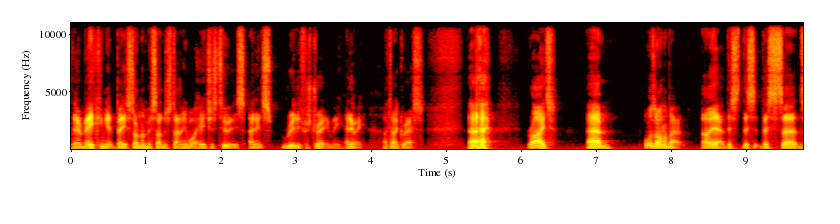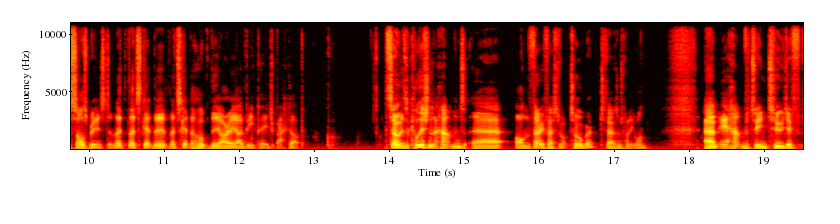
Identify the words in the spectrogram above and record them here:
They're making it based on a misunderstanding of what HS2 is, and it's really frustrating me. Anyway, I digress. Uh, right, um, what was on about? Oh yeah, this this this uh, the Salisbury incident. Let, let's get the let's get the the RAIB page back up. So it was a collision that happened uh, on the 31st of October 2021. Um, it happened between two diff-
